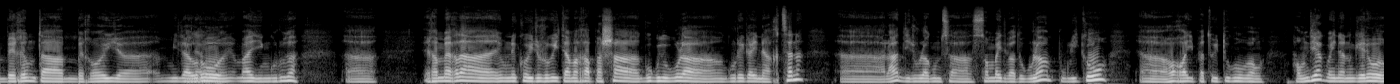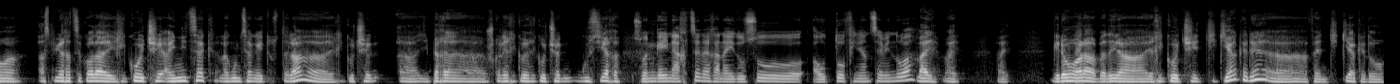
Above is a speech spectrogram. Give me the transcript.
berreunta berroi uh, mila euro bai, inguru da. Uh, Egan behar da, eguneko irurogeita marra pasa guk dugula gure gaina hartzen, uh, ala, diru laguntza zonbait bat dugula, publiko, uh, hor ipatu ditugu bon, haundiak, baina gero uh, azpimarratzeko da erriko etxe hainitzek laguntzen gaituztela, uh, erriko etxe, uh, hiper, uh, Euskal Herriko erriko etxe guzier. Zuen gaina hartzen egan nahi duzu autofinantziamendua? Bai, bai, bai. Gero, ara, badira erriko etxe txikiak ere, uh, txikiak edo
